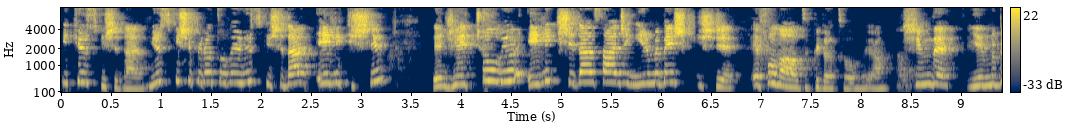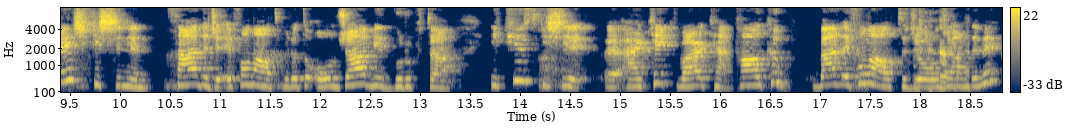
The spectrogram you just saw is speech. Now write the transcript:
200 kişiden 100 kişi pilot oluyor 100 kişiden 50 kişi jetçi oluyor 50 kişiden sadece 25 kişi F-16 pilotu oluyor. Şimdi 25 kişinin sadece F-16 pilotu olacağı bir grupta 200 kişi e, erkek varken kalkıp ben F-16'cı olacağım demek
